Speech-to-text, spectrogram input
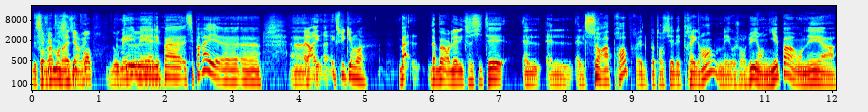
Mais c'est vraiment réserver. propre. donc, mais, mais euh, elle est pas. C'est pareil. euh, euh, euh, Alors e- expliquez-moi. bah, D'abord, l'électricité, elle, elle, elle sera propre et le potentiel est très grand, mais aujourd'hui, on n'y est pas. On est à,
